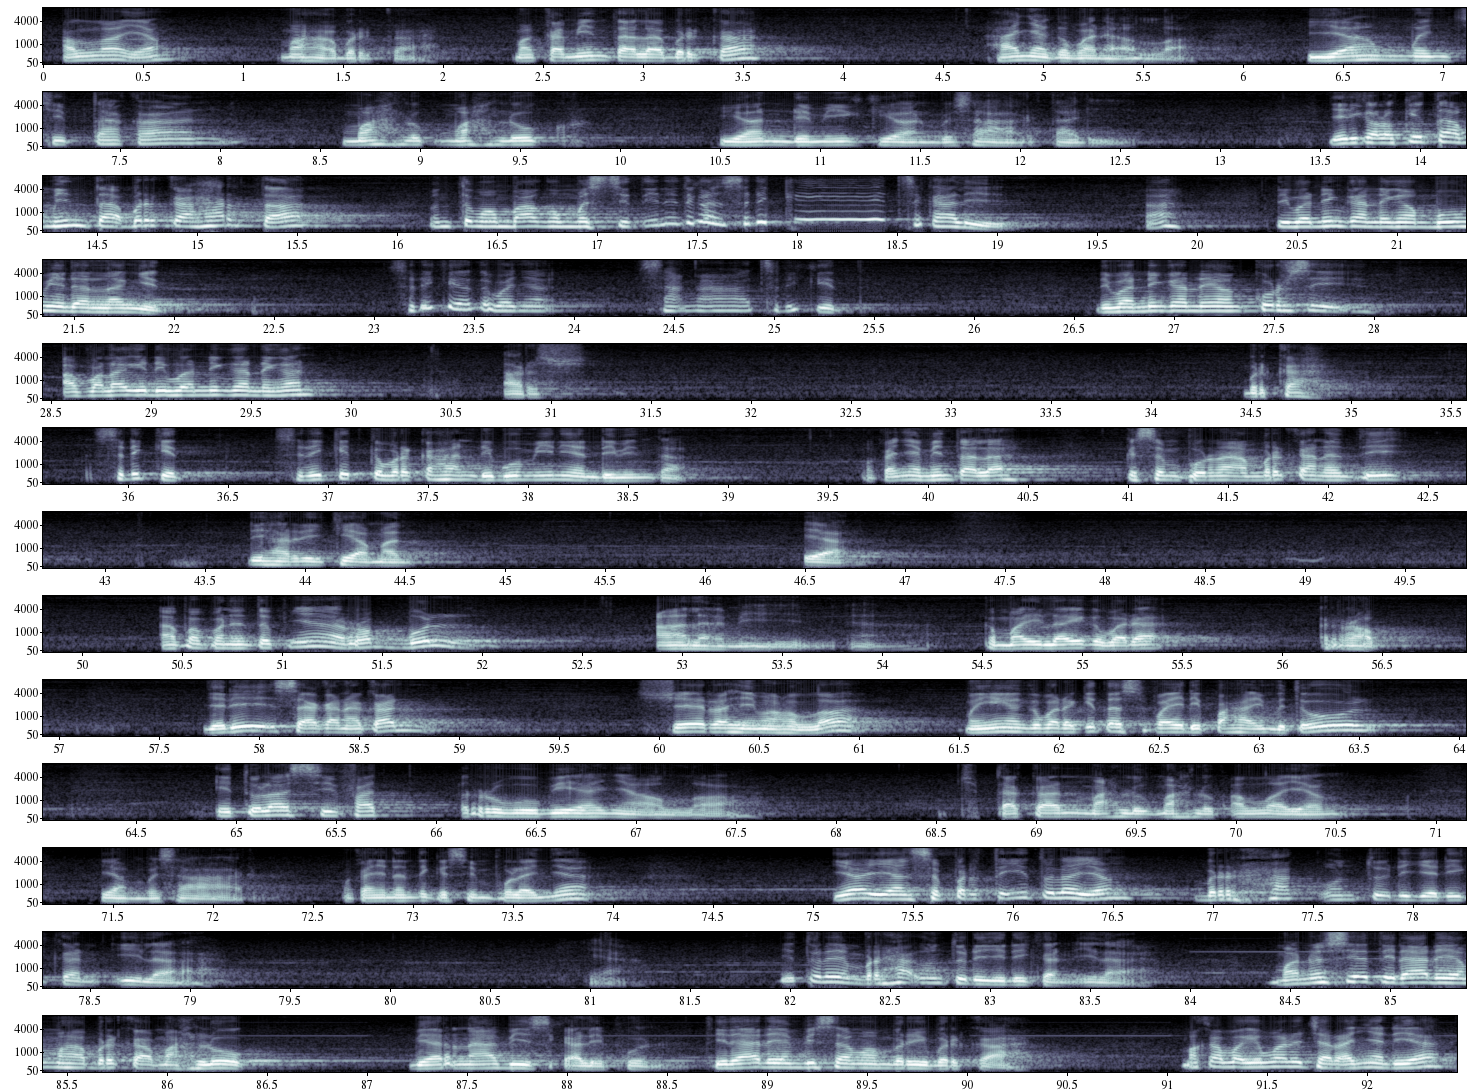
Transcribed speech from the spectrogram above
Allah yang maha berkah. Maka mintalah berkah hanya kepada Allah yang menciptakan makhluk-makhluk yang demikian besar tadi. Jadi kalau kita minta berkah harta untuk membangun masjid ini itu kan sedikit sekali. Hah? Dibandingkan dengan bumi dan langit. Sedikit atau banyak? Sangat sedikit. Dibandingkan dengan kursi. Apalagi dibandingkan dengan ars. Berkah. Sedikit. Sedikit keberkahan di bumi ini yang diminta. Makanya mintalah kesempurnaan berkah nanti di hari kiamat. Ya. Apa penutupnya? Rabbul alamin. Ya. Kembali lagi kepada Rabb. Jadi seakan-akan Syekh rahimahullah mengingat kepada kita supaya dipahami betul itulah sifat rububiyahnya Allah ciptakan makhluk-makhluk Allah yang yang besar. Makanya nanti kesimpulannya ya yang seperti itulah yang berhak untuk dijadikan ilah. Ya. Itulah yang berhak untuk dijadikan ilah. Manusia tidak ada yang maha berkah makhluk. Biar nabi sekalipun. Tidak ada yang bisa memberi berkah. Maka bagaimana caranya dia?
